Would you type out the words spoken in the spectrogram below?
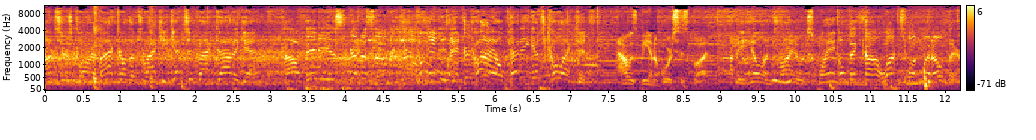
Unser's car back on the track. He gets it back down again. Kyle Petty is going to stop it. And Kyle Petty collected. I was being a horse's butt. Bobby Hillin trying to explain. I don't think Kyle likes what went on there.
